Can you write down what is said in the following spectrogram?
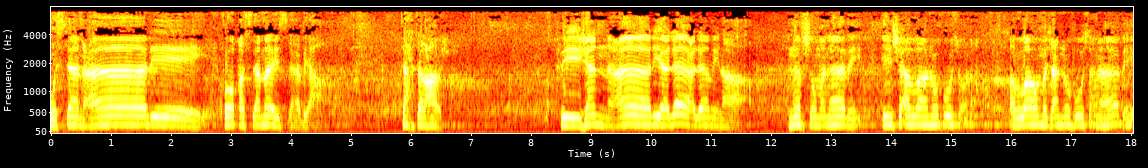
بستان عالي فوق السماء السابعة. تحت العرش. في جنة عالية لا أعلى منها. نفس من هذه. إن شاء الله نفوسنا. اللهم اجعل نفوسنا هذه.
